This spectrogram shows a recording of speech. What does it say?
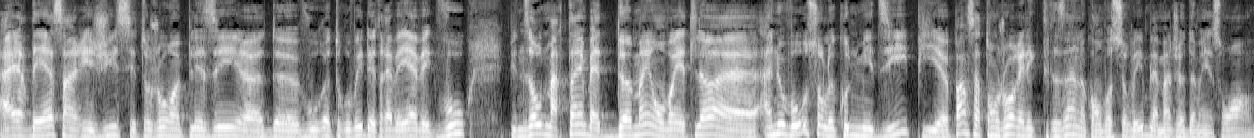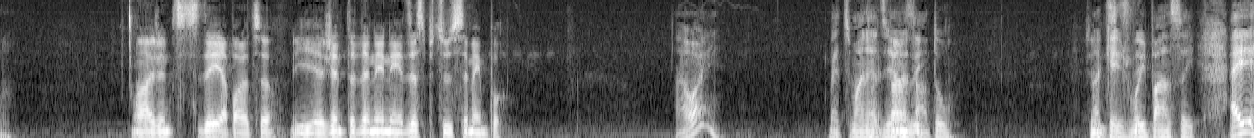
à RDS en régie. C'est toujours un plaisir de vous retrouver, de travailler avec vous. Puis nous autres, Martin, ben, demain, on va être là à nouveau sur le coup de midi. Puis pense à ton joueur électrisant qu'on va survivre le match de demain soir. Ouais, j'ai une petite idée à part de ça. Et, euh, je viens de te donner un indice, puis tu le sais même pas. Ah ouais? Ben, tu m'en as dit un tantôt. OK, je vais y penser. Hey,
